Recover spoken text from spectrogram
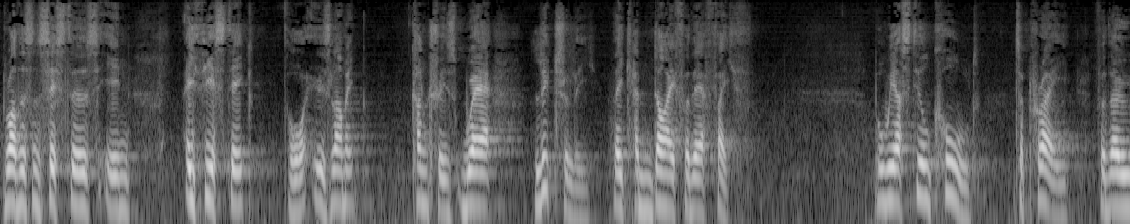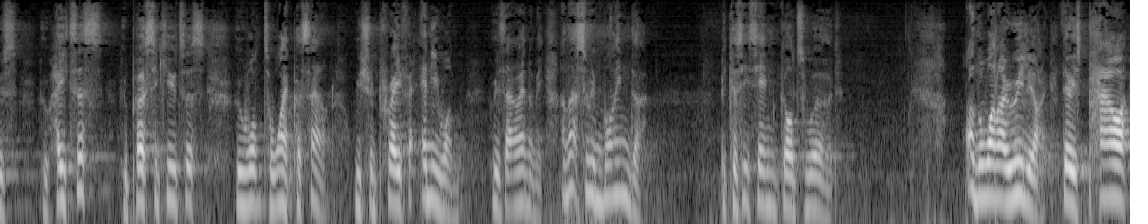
brothers and sisters in atheistic or Islamic countries where literally they can die for their faith. But we are still called to pray for those who hate us, who persecute us, who want to wipe us out. We should pray for anyone who is our enemy. And that's a reminder because it's in God's word. And the one I really like, there is power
